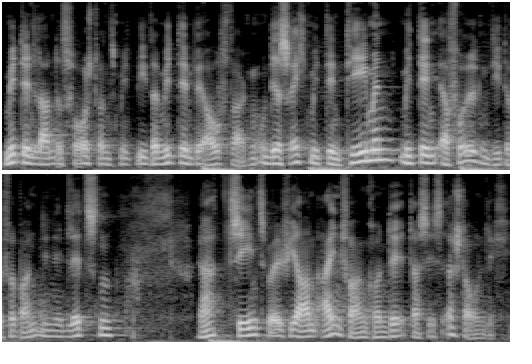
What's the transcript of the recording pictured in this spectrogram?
mit den Landesvorstandsmitgliedern, mit den Beauftragten und erst recht mit den Themen, mit den Erfolgen, die der Verband in den letzten ja, 10, 12 Jahren einfahren konnte, das ist erstaunlich.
